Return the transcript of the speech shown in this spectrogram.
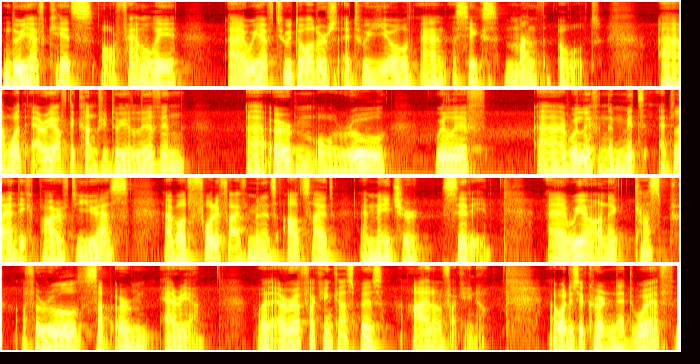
Do you have kids or family? Uh, we have two daughters, a two year old and a six month old. Uh, what area of the country do you live in? Uh, urban or rural? We live uh, we live in the mid-Atlantic part of the U.S., about 45 minutes outside a major city. Uh, we are on the cusp of a rural suburban area. Whatever a fucking cusp is, I don't fucking know. Uh, what is your current net worth?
